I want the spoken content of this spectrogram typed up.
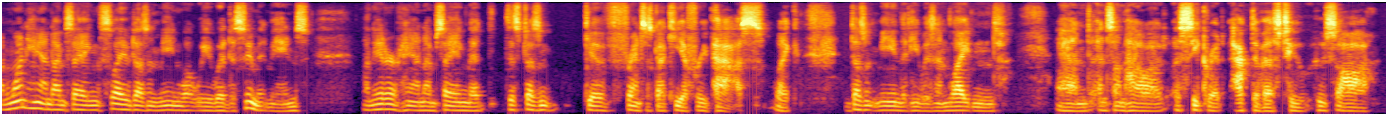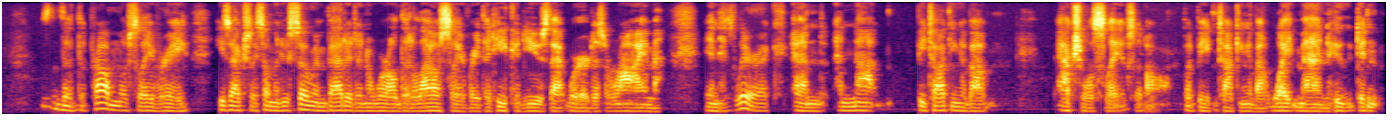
on one hand, I'm saying slave doesn't mean what we would assume it means. On the other hand, I'm saying that this doesn't give Francis Scott Key a free pass. Like it doesn't mean that he was enlightened and and somehow a, a secret activist who who saw the, the problem of slavery, he's actually someone who's so embedded in a world that allows slavery that he could use that word as a rhyme in his lyric and and not be talking about actual slaves at all, but be talking about white men who didn't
